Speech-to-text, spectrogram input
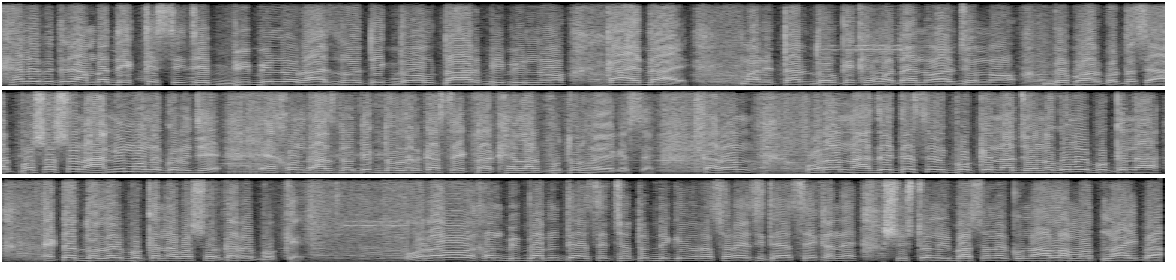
এখানের ভিতরে আমরা দেখতেছি যে বিভিন্ন রাজনৈতিক দল তার বিভিন্ন কায়দায় মানে তার দলকে ক্ষমতায় নেওয়ার জন্য ব্যবহার করতেছে। আর প্রশাসন, আমি মনে করি যে এখন রাজনৈতিক দলের কাছে একটা খেলার পুতুল হয়ে গেছে। কারণ ওরা না যেতেছে ওই পক্ষে, না জনগণের পক্ষে, না একটা দলের পক্ষে, না বা সরকারের পক্ষে। ওরাও এখন বিভ্রান্তি আছে, চতুর্দিকে ওরা ছড়াই ছিটে আছে। এখানে সুষ্ঠু নির্বাচনের কোনো আলামত নাই বা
